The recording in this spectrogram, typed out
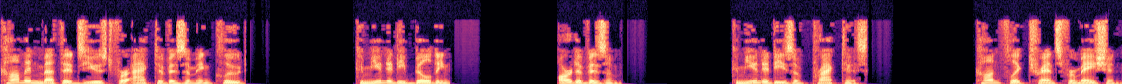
Common methods used for activism include Community building Artivism Communities of practice Conflict transformation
